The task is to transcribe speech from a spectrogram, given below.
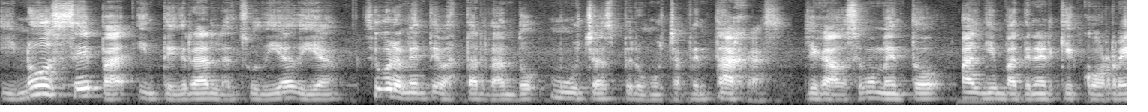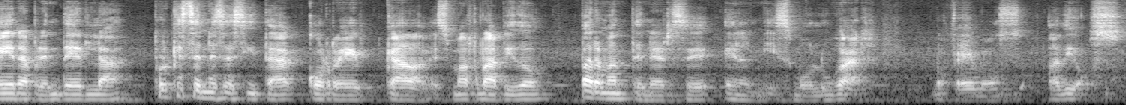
y no sepa integrarla en su día a día, seguramente va a estar dando muchas pero muchas ventajas. Llegado ese momento, alguien va a tener que correr a aprenderla porque se necesita correr cada vez más rápido para mantenerse en el mismo lugar. Nos vemos. Adiós.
